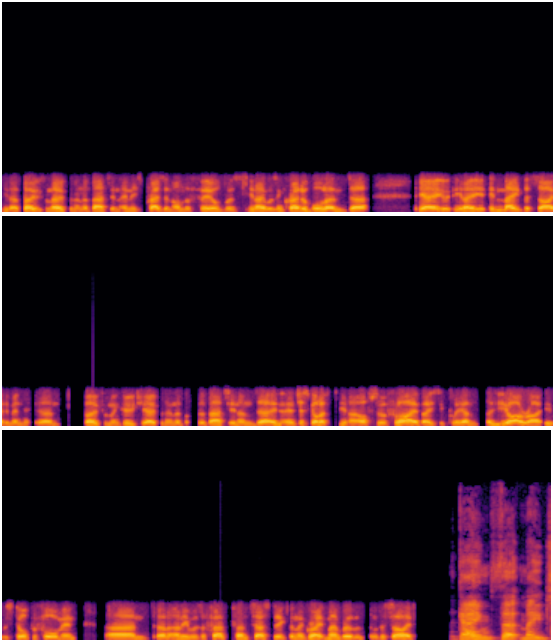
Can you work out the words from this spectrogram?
You know, Botham open and batting, and he's present on the field was you know was incredible, and uh, yeah, you know it, it made the side. I mean, um, Botham and Gooch opening the, the batting, and uh, it, it just got us you know off to a flyer basically. And uh, you are right, he was still performing, and and, and he was a fa- fantastic and a great member of the, of the side. The game that made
